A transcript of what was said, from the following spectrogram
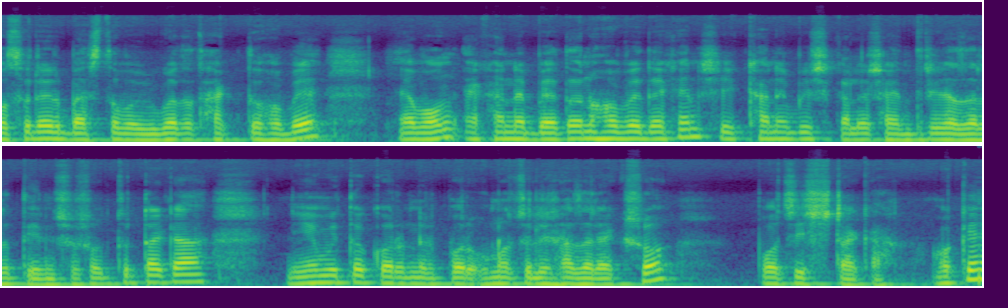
বছরের বাস্তব অভিজ্ঞতা থাকতে হবে এবং এখানে বেতন হবে দেখেন শিক্ষানবিশকালে সাঁত্রিশ হাজার তিনশো সত্তর টাকা, নিয়মিতকরণের পর উনচল্লিশ হাজার একশো পঁচিশ টাকা, ওকে?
